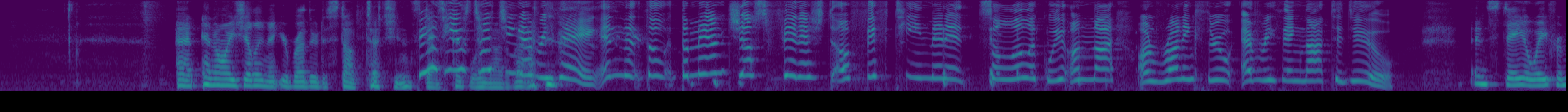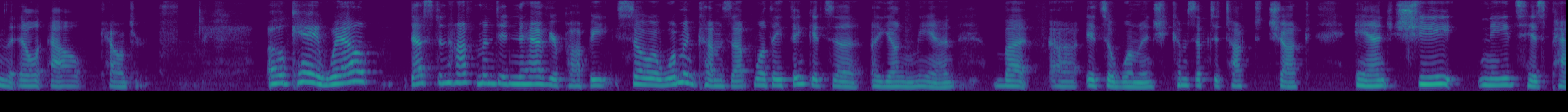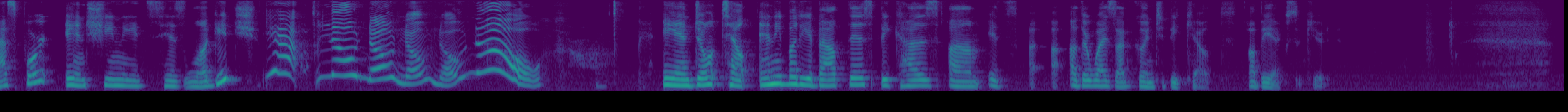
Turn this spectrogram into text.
And, and always yelling at your brother to stop touching stuff. Because he was touching everything, and the, the the man just finished a 15 minute soliloquy on not on running through everything not to do. and stay away from the El Al counter. Okay, well, Dustin Hoffman didn't have your puppy, so a woman comes up. Well, they think it's a, a young man, but uh, it's a woman. She comes up to talk to Chuck, and she needs his passport and she needs his luggage. Yeah, no, no, no, no, no. And don't tell anybody about this because um, it's uh, uh, otherwise I'm going to be killed. I'll be executed.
